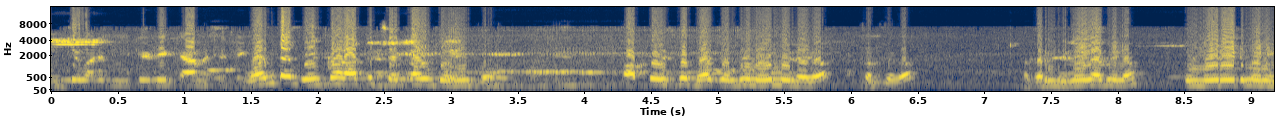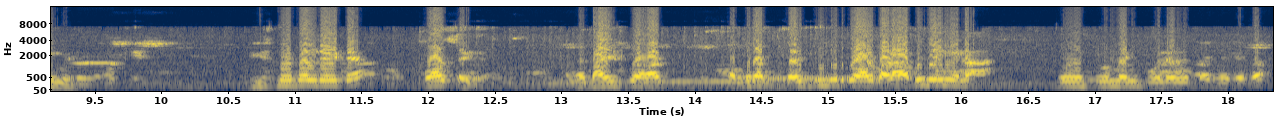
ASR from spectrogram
उनके बारे में उनके लिए क्या मैसेज देंगे? वन टाइम एक बार आके चेकआउट ज़रूर करो। आपको इसमें बहुत जल्दी नहीं मिलेगा सब जगह। अगर मिलेगा भी ना तो ये रेट में नहीं मिलेगा। ओके रीजनेबल रेट है बहुत सही है। अगर भाई इसमें और पंद्रह दस बीस रुपये और बढ़ा भी देंगे ना हाँ। जो इम्प्रूवमेंट बोले वो करने के बाद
